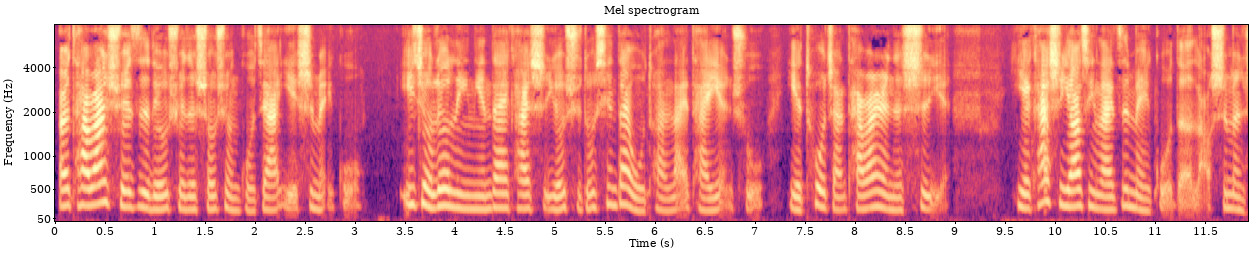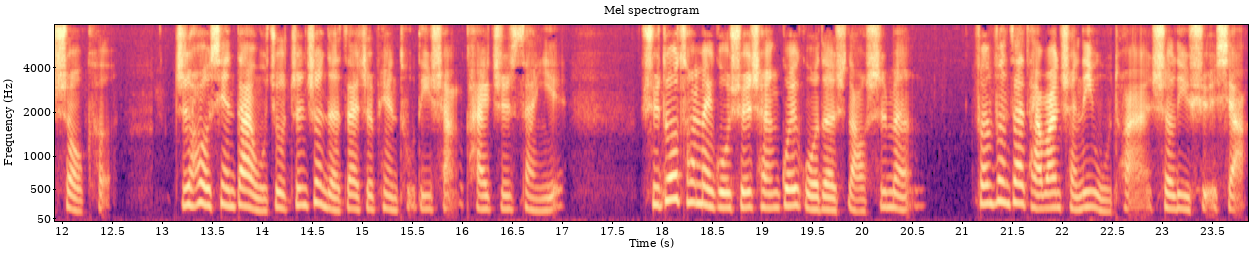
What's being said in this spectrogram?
而台湾学子留学的首选国家也是美国。一九六零年代开始，有许多现代舞团来台演出，也拓展台湾人的视野，也开始邀请来自美国的老师们授课。之后，现代舞就真正的在这片土地上开枝散叶，许多从美国学成归国的老师们。纷纷在台湾成立舞团、设立学校，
